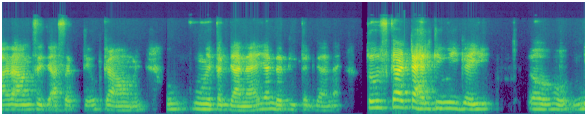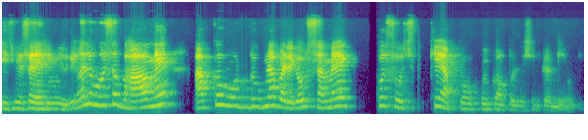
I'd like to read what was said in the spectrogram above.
आराम से जा सकते हो गाँव में। वो कुएँ तक जाना है या नदी तक जाना है। तो उसका टहलती हुई गई तो बीच में सहेली मिल गई। मतलब वो सब भाव में आपको वो डूबना पड़ेगा। उस समय को सोच के आपको कोई कॉम्पोजिशन करनी होगी।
